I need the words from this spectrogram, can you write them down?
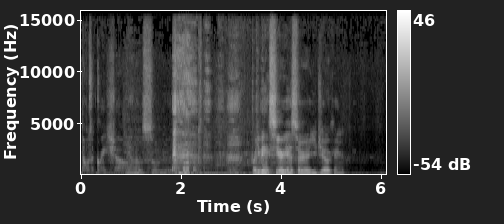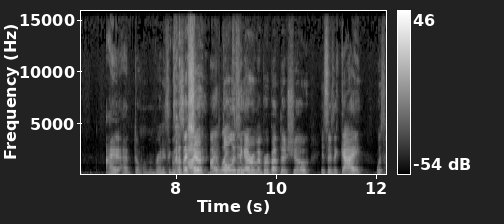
That was a great show. Yeah, that was so good. Are you being serious or are you joking? I I don't remember anything about that I- show. I the only liked thing. I remember about that show is there's a guy with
